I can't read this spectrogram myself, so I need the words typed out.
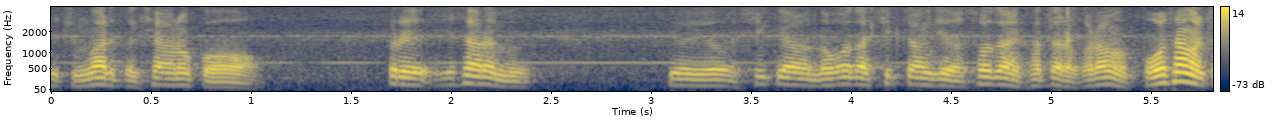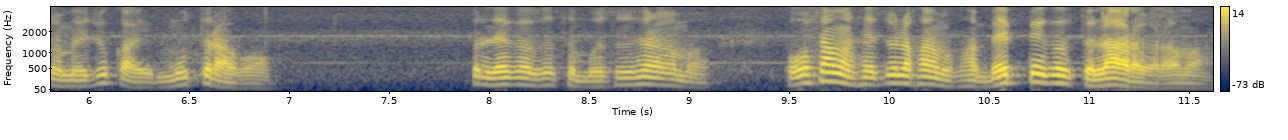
이 중간에 또 세워놓고 그래 이 사람이 요, 요 쉽게 말하면 노가다 직장지 소장에 갔더라 그러면 보상을 좀 해줄까 묻더라고 그래 내가 그래서 무슨 생각하면 보상을 해주려고 하면 한 몇백억 들라라 그러면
